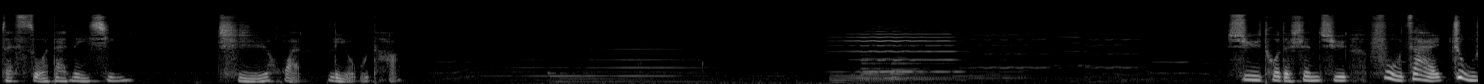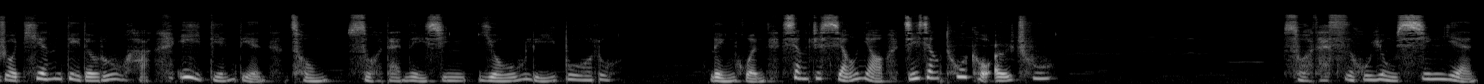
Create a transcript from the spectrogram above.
在索代内心迟缓流淌。虚脱的身躯负载重若天地的卢哈，一点点从索代内心游离剥落，灵魂像只小鸟即将脱口而出。索代似乎用心眼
